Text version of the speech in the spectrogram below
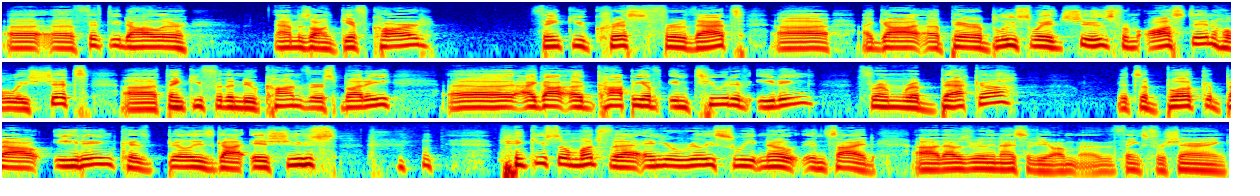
a, a $50 Amazon gift card. Thank you, Chris, for that. Uh, I got a pair of blue suede shoes from Austin. Holy shit. Uh, thank you for the new Converse, buddy. Uh, I got a copy of Intuitive Eating from Rebecca. It's a book about eating because Billy's got issues. Thank you so much for that and your really sweet note inside. Uh, that was really nice of you. Uh, thanks for sharing.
